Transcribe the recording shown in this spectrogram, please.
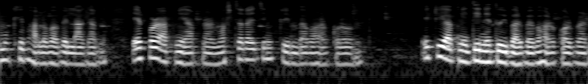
মুখে ভালোভাবে লাগান। এরপর আপনি আপনার ময়শ্চারাইজিং ক্রিম ব্যবহার করুন। এটি আপনি দিনে দুইবার ব্যবহার করবেন।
